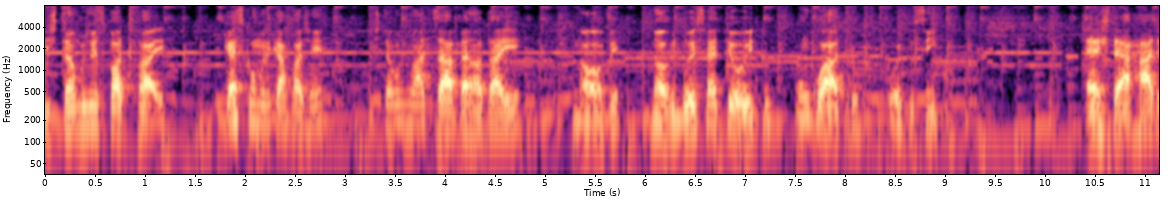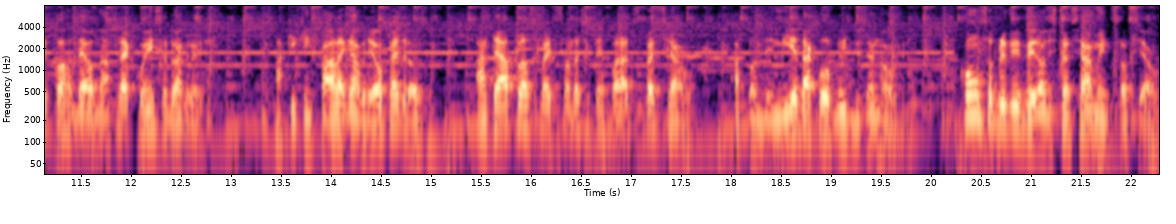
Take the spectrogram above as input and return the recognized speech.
Estamos no Spotify. Quer se comunicar com a gente? Estamos no WhatsApp, anota aí 99278 1485. Esta é a Rádio Cordel na frequência do Agreste. Aqui quem fala é Gabriel Pedrosa. Até a próxima edição desta temporada especial a pandemia da Covid-19. Como sobreviver ao distanciamento social?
